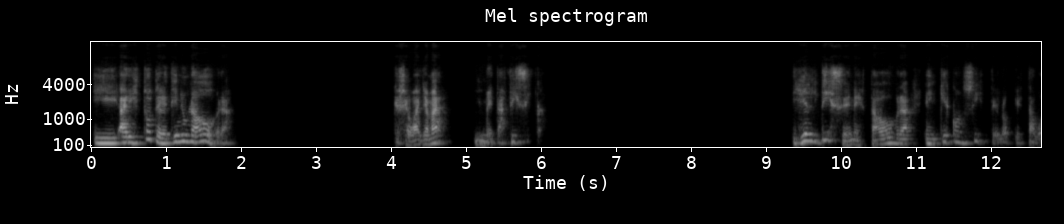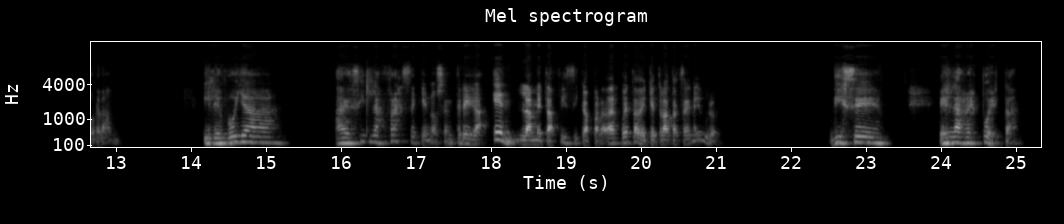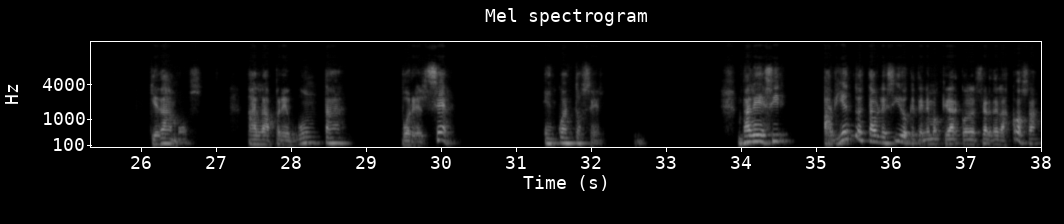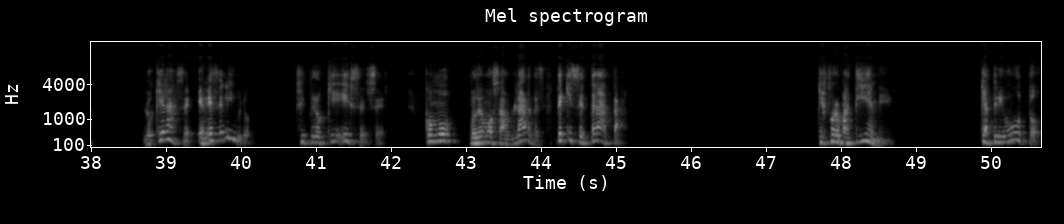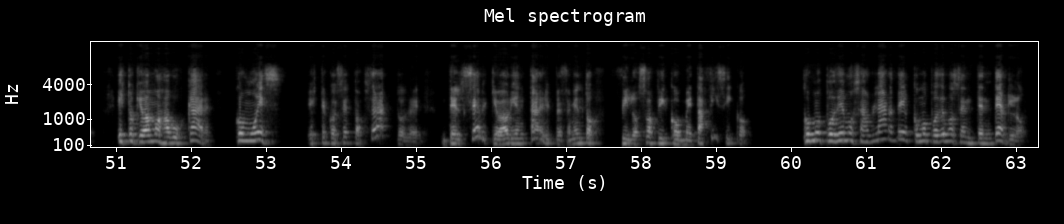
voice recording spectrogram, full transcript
Y Aristóteles tiene una obra que se va a llamar Metafísica. Y él dice en esta obra en qué consiste lo que está abordando. Y les voy a, a decir la frase que nos entrega en la metafísica para dar cuenta de qué trata ese libro. Dice, es la respuesta que damos a la pregunta por el ser en cuanto ser. Vale decir, habiendo establecido que tenemos que dar con el ser de las cosas, lo que él hace en ese libro. Sí, pero ¿qué es el ser? ¿Cómo podemos hablar de, de qué se trata? ¿Qué forma tiene? ¿Qué atributo? Esto que vamos a buscar, ¿cómo es? Este concepto abstracto de, del ser que va a orientar el pensamiento filosófico metafísico. ¿Cómo podemos hablar de él? ¿Cómo podemos entenderlo?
